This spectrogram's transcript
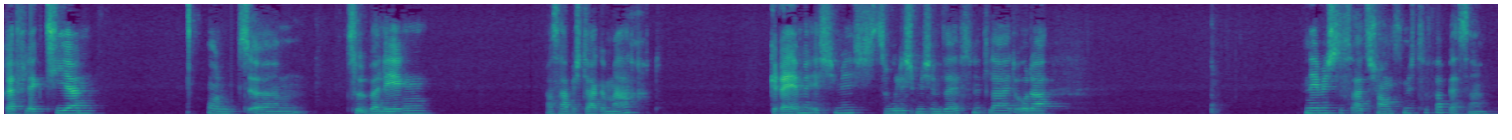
reflektieren und ähm, zu überlegen, was habe ich da gemacht? Gräme ich mich? Suhle ich mich im Selbstmitleid? Oder nehme ich es als Chance, mich zu verbessern?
